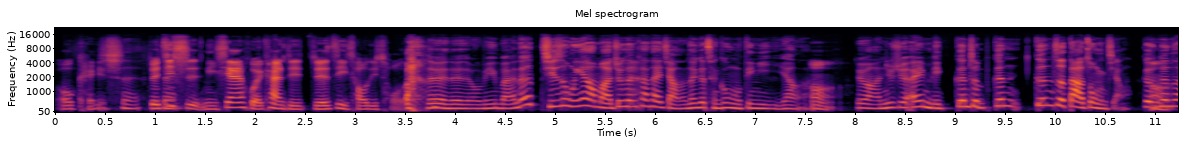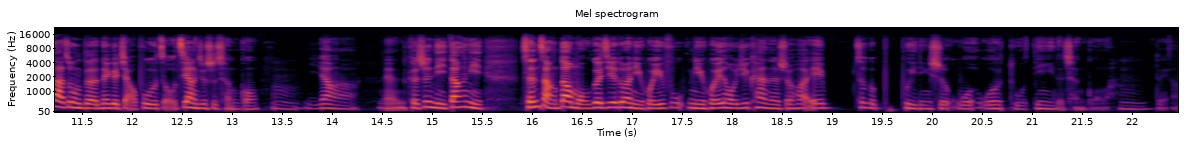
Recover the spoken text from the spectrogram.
OK。是，对，即使你现在回看，觉觉得自己超级丑了，对对对，我明白。那其实同样嘛，就跟刚才讲的那个成功的定义一样啊，嗯，对吧？你就觉得哎，你跟着跟跟着大众讲，跟嗯跟着大众的那个脚步走，这样就是成功，嗯，一样啊。嗯，可是你当你成长到某个阶段，你回复你回头去看的时候，哎，这个不不一定是我我我定义的成功嘛，嗯，对啊，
